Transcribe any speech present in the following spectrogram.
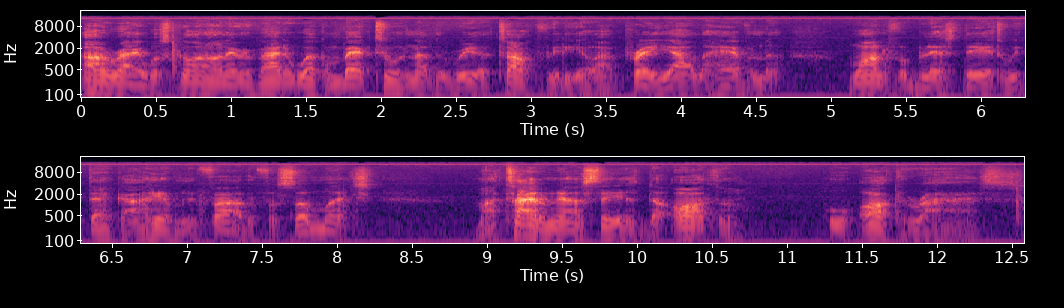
All right, what's going on, everybody? Welcome back to another Real Talk video. I pray y'all are having a wonderful, blessed day as we thank our Heavenly Father for so much. My title now says, The Author Who Authorized.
